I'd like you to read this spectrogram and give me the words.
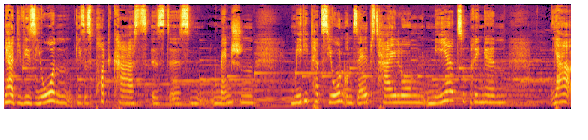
Ja, die Vision dieses Podcasts ist es, Menschen Meditation und Selbstheilung näher zu bringen, ja,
